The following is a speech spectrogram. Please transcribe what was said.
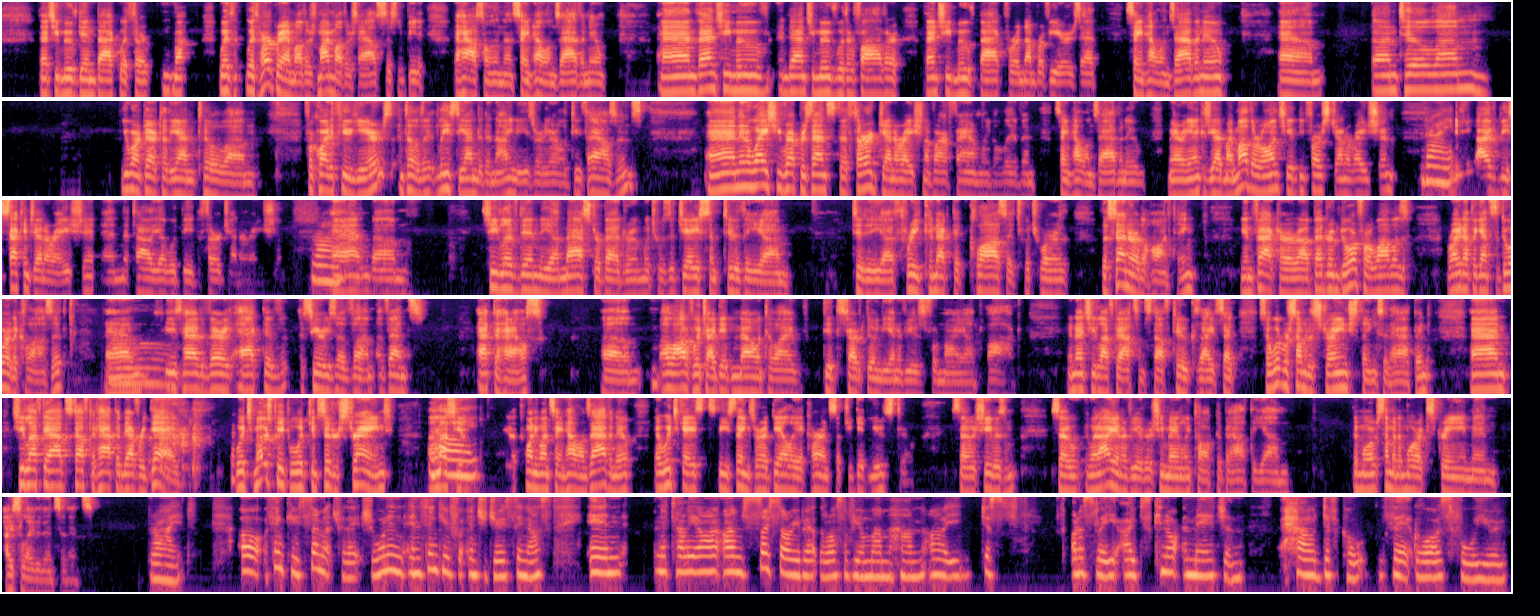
Then she moved in back with her my, with with her grandmother's, my mother's house. This would be the house on uh, St. Helens Avenue. And then she moved, and then she moved with her father. Then she moved back for a number of years at St. Helens Avenue, um, until um, you weren't there till the end, till um, for quite a few years until at least the end of the 90s or the early 2000s. And in a way, she represents the third generation of our family to live in St. Helens Avenue, Marianne, because you had my mother on, she'd be first generation. Right. I would be second generation, and Natalia would be the third generation. Right. And um, she lived in the uh, master bedroom, which was adjacent to the um, to the uh, three connected closets, which were the center of the haunting. In fact, her uh, bedroom door for a while was right up against the door of the closet. And oh. she's had a very active series of um, events at the house, um, a lot of which I didn't know until I did start doing the interviews for my uh, blog. And then she left out some stuff too, because I said, So, what were some of the strange things that happened? And she left out stuff that happened every day, which most people would consider strange, unless right. you, you know, 21 St. Helens Avenue, in which case these things are a daily occurrence that you get used to. So, she was, so when I interviewed her, she mainly talked about the, um, the more, some of the more extreme and isolated incidents. Right. Oh, thank you so much for that, Sean, and, and thank you for introducing us. And Natalia, I'm so sorry about the loss of your mum, hun. I just, honestly, I just cannot imagine how difficult that was for you.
